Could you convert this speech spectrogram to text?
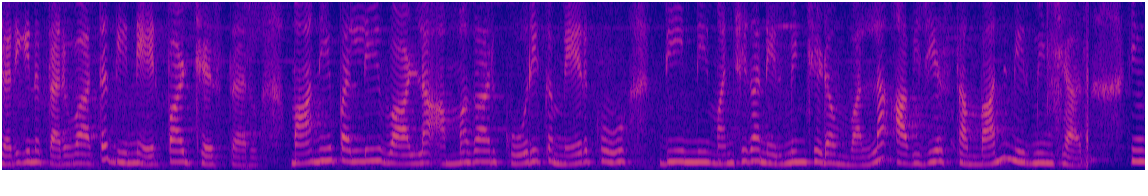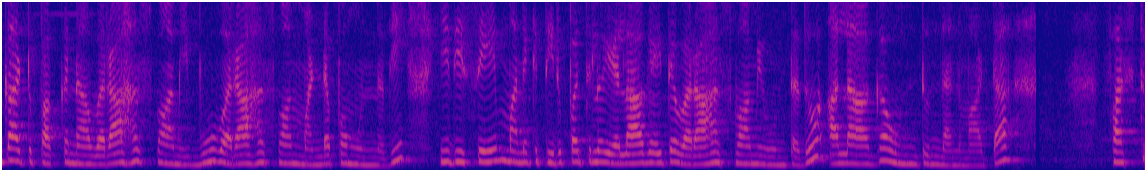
జరిగిన తర్వాత దీన్ని ఏర్పాటు చేస్తారు. మానేపల్లి వాళ్ళ అమ్మగారు కోరిక మేరకు దీన్ని మంచిగా నిర్మించడం వల్ల ఆ విజయ స్తంభాన్ని నిర్మించారు. ఇంకా అటు పక్కన వరాహస్వామి భూ వరాహస్వామి మండపం ఉన్నది. ఇది సేమ్ మనకి తిరుపతిలో ఎలాగైతే వరాహస్వామి ఉంటుందో అలాగా ఉంటుందన్నమాట. ఫస్ట్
